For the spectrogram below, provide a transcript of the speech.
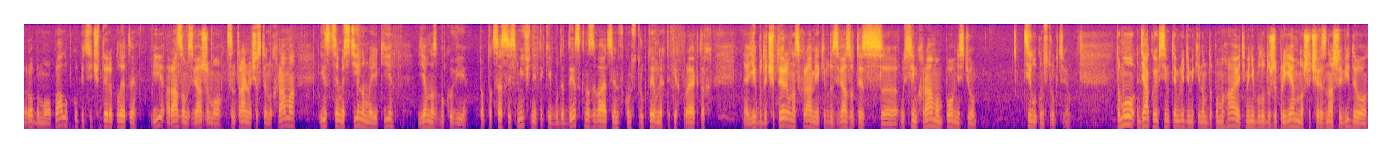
робимо опалубку під ці чотири плити і разом зв'яжемо центральну частину храма із цими стінами, які є в нас бокові. Тобто це сейсмічний такий буде диск, називається він в конструктивних таких проєктах. Їх буде чотири у нас в храмі, які будуть зв'язувати з е, усім храмом повністю цілу конструкцію. Тому дякую всім тим людям, які нам допомагають. Мені було дуже приємно, що через наше відео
